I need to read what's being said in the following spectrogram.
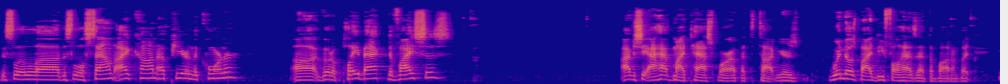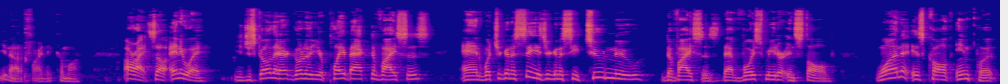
this little uh, this little sound icon up here in the corner. Uh, go to playback devices. Obviously, I have my taskbar up at the top. Yours Windows by default has at the bottom, but you know how to find it. Come on. All right. So anyway, you just go there, go to the, your playback devices, and what you're going to see is you're going to see two new devices that Voicemeeter installed. One is called Input,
